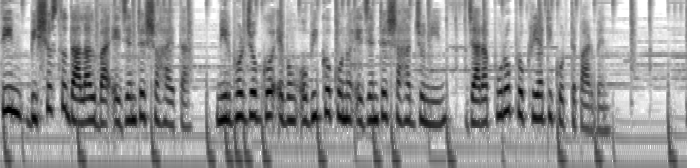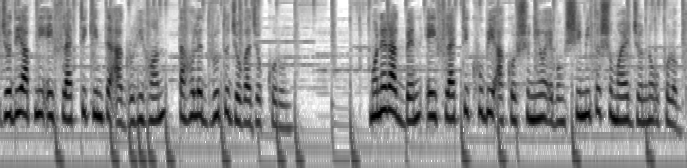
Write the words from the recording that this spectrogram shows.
তিন, বিশ্বস্ত দালাল বা এজেন্টের সহায়তা। নির্ভরযোগ্য এবং অভিজ্ঞ কোনো এজেন্টের সাহায্য নিন, যারা পুরো প্রক্রিয়াটি করতে পারবেন। যদি আপনি এই ফ্ল্যাটটি কিনতে আগ্রহী হন, তাহলে দ্রুত যোগাযোগ করুন। মনে রাখবেন, এই ফ্ল্যাটটি খুবই আকর্ষণীয় এবং সীমিত সময়ের জন্য উপলব্ধ।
